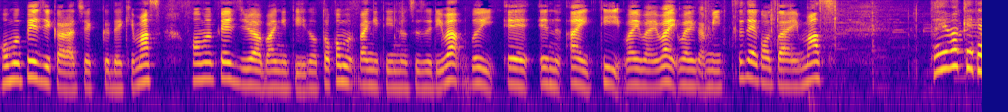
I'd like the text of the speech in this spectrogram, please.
ホームページからチェックできます。ホームページはバニティ .com、バニティの綴りは VANITYYYY が3つでございます。というわけで、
